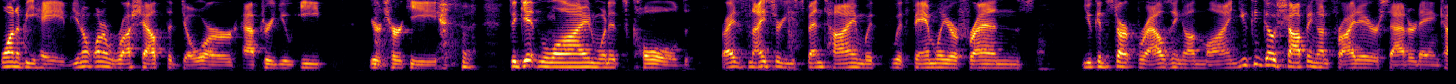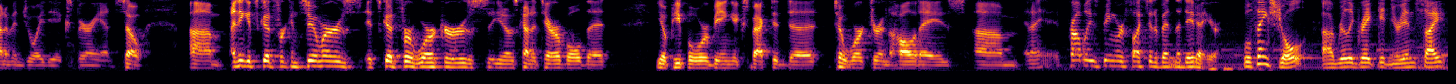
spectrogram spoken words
want to behave. You don't want to rush out the door after you eat your turkey to get in line when it's cold, right? It's nicer you spend time with with family or friends you can start browsing online. You can go shopping on Friday or Saturday and kind of enjoy the experience. So um, I think it's good for consumers. It's good for workers. You know, it's kind of terrible that you know people were being expected to to work during the holidays, um, and I, it probably is being reflected a bit in the data here. Well, thanks, Joel. Uh, really great getting your insight.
